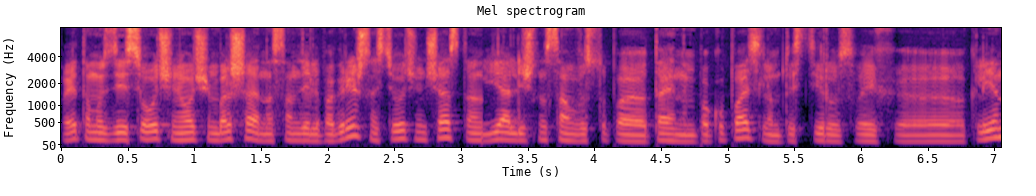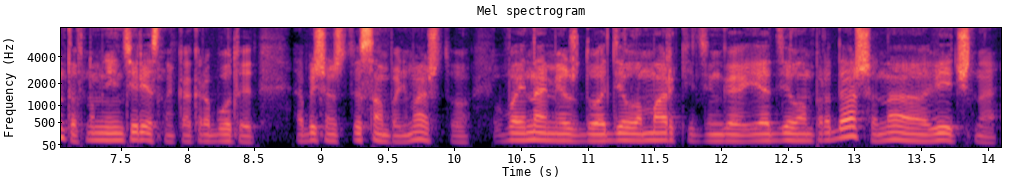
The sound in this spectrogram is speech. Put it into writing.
Поэтому здесь очень-очень большая на самом деле погрешность. И очень часто я лично сам выступаю тайным покупателем, тестирую своих э, клиентов, но мне интересно, как работает. Обычно что ты сам понимаешь, что война между отделом маркетинга и отделом продаж, она вечная.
